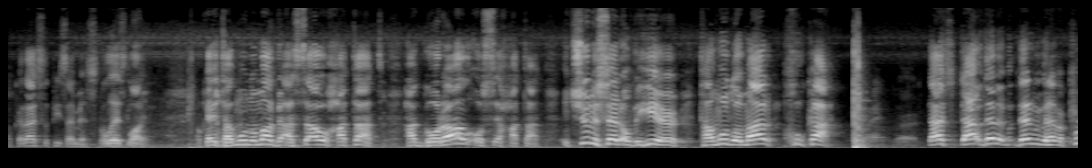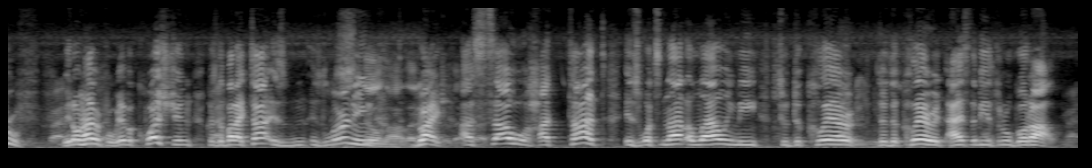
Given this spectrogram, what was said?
Okay, that's the piece I missed. The last line. Okay, Talmud Omar ve'asau hatat. Hagoral ose hatat. It should have said over here, Talmud Omar chukah. That's that. Then, then we would have a proof. Right. We don't have a proof. We have a question because the Baraita is is learning. Right. us do that, right. Asau hatat is what's not allowing me to declare to declare it has to be through goral. Right.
